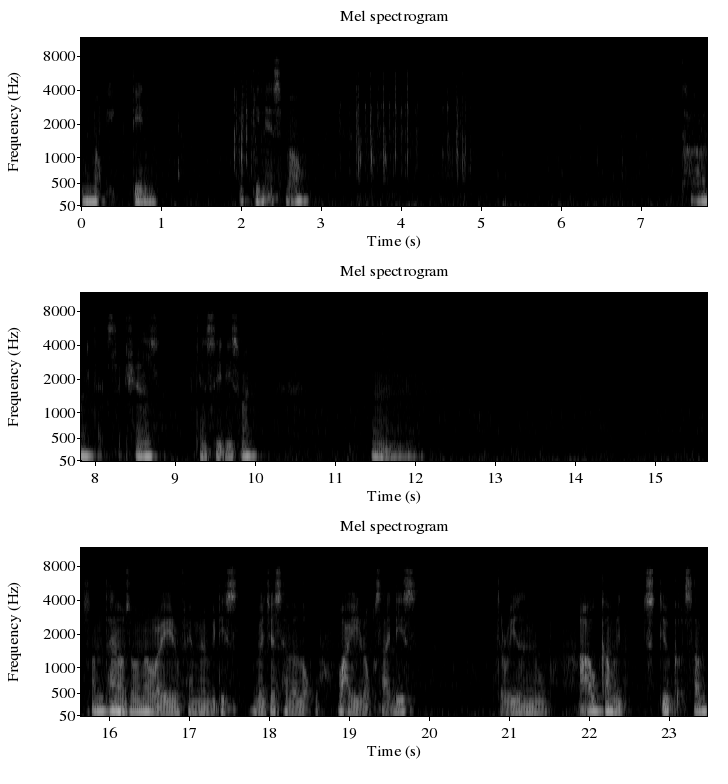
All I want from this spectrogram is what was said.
not 18 18 as well current tax sections. You can see this one hmm. sometimes also not very familiar with this but just have a look why it looks like this. The reason how come it still got some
